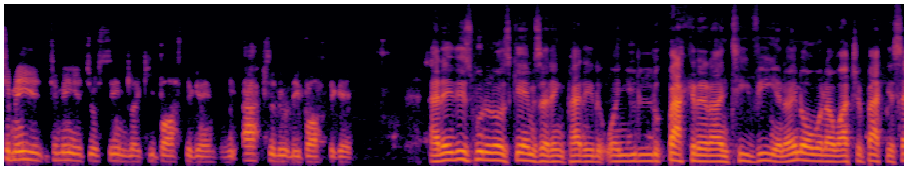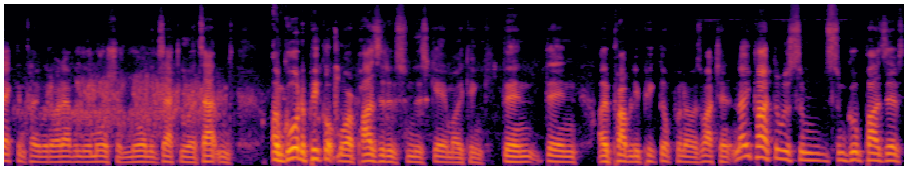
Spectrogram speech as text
to me to me it just seemed like he bossed the game. He absolutely bossed the game. And it is one of those games, I think, Paddy, that when you look back at it on TV, and I know when I watch it back a second time without having the emotion, knowing exactly what's happened, I'm going to pick up more positives from this game, I think, than than I probably picked up when I was watching it. And I thought there was some some good positives.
